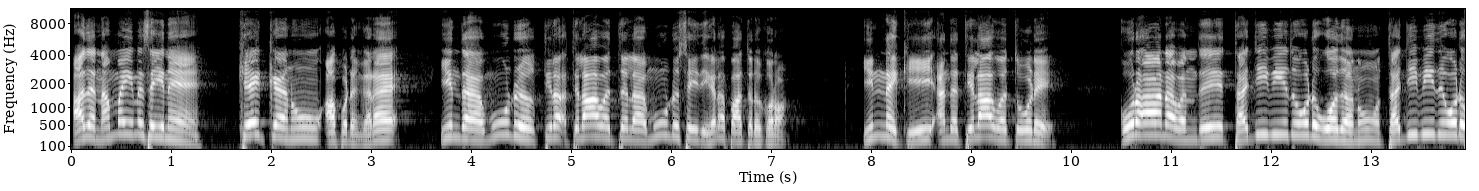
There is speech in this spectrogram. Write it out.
அதை நம்ம என்ன செய்யணும்? கேட்கணும் அப்படிங்கிற இந்த மூன்று திலா திலாவத்தில் மூன்று செய்திகளை பார்த்துருக்குறோம். இன்னைக்கு அந்த திலாவத்தோடு குரானை வந்து தஜிவீதோடு ஓதணும் தஜிவீதோடு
